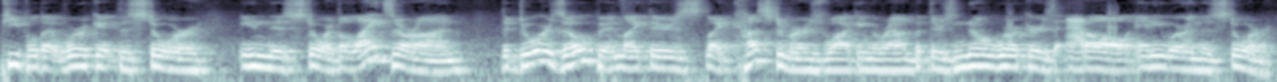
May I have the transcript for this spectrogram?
people that work at the store in this store. The lights are on, the door's open, like there's like customers walking around, but there's no workers at all anywhere in the store.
